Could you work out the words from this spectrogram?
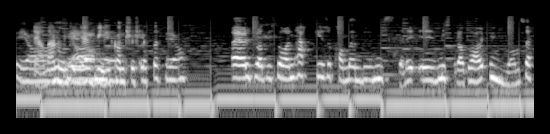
Ja, Ja, det er noen ting ja, jeg vil men- kanskje slette. Ja. Og Jeg vil tro at Hvis du har en hacker, så kan det hende du mister, det, eh, mister at du har uansett.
